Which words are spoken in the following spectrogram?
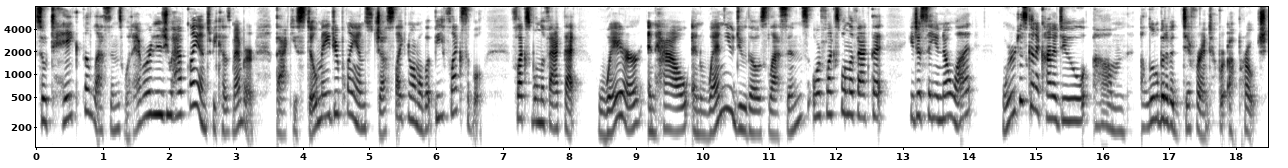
So take the lessons, whatever it is you have planned, because remember, back you still made your plans just like normal, but be flexible. Flexible in the fact that where and how and when you do those lessons, or flexible in the fact that you just say, you know what? we're just going to kind of do um, a little bit of a different approach.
